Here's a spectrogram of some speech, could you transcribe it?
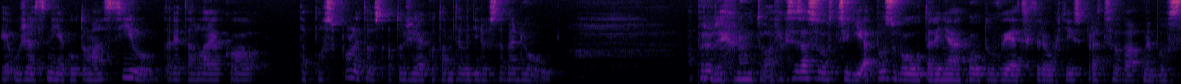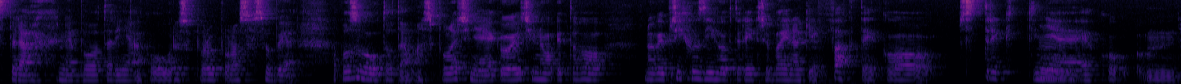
je úžasný, jakou to má sílu. Tady tahle jako ta pospolitost a to, že jako tam ty lidi do sebe jdou prodechnou to a fakt se zasoustředí a pozvou tady nějakou tu věc, kterou chtějí zpracovat, nebo strach, nebo tady nějakou rozporuplnost v sobě a pozvou to tam a společně, jako většinou i toho nově příchozího, který třeba jinak je fakt jako striktně, hmm. jako um,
